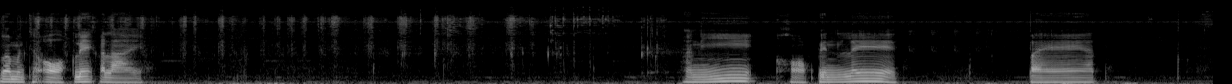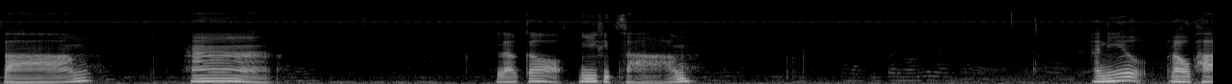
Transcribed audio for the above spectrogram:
ว่ามันจะออกเลขอะไรอันนี้ออกเป็นเลข 8 3 5แล้วก็23อันนี้เราพา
